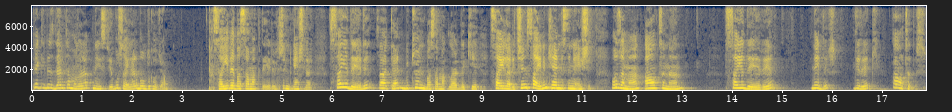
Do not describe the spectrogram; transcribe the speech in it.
Peki bizden tam olarak ne istiyor? Bu sayıları bulduk hocam. Sayı ve basamak değeri. Şimdi gençler sayı değeri zaten bütün basamaklardaki sayılar için sayının kendisine eşit. O zaman 6'nın sayı değeri nedir? Direkt 6'dır.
